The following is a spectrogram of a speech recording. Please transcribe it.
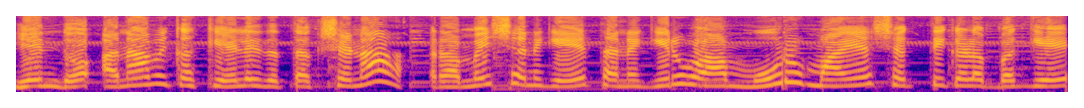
ಎಂದು ಅನಾಮಿಕ ಕೇಳಿದ ತಕ್ಷಣ ರಮೇಶನಿಗೆ ತನಗಿರುವ ಮೂರು ಮಾಯಾಶಕ್ತಿಗಳ ಬಗ್ಗೆ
